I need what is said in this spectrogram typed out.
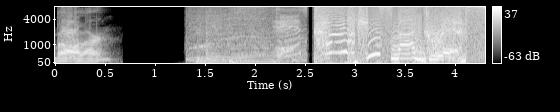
brawler. It's Kiss My Grits!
